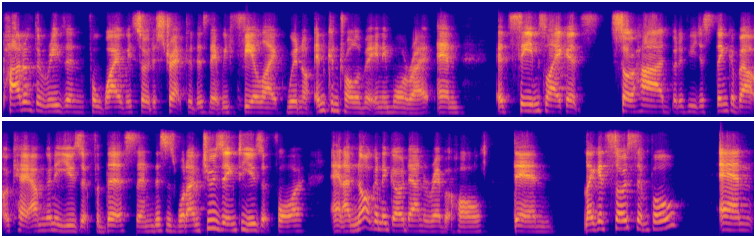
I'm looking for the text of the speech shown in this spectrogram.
part of the reason for why we're so distracted is that we feel like we're not in control of it anymore, right? And it seems like it's so hard. But if you just think about, okay, I'm going to use it for this, and this is what I'm choosing to use it for, and I'm not going to go down a rabbit hole, then like it's so simple and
